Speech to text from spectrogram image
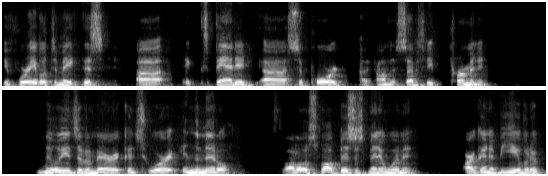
if we're able to make this uh, expanded uh, support uh, on the subsidy permanent, millions of Americans who are in the middle, a lot of those small businessmen and women, are going to be able to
